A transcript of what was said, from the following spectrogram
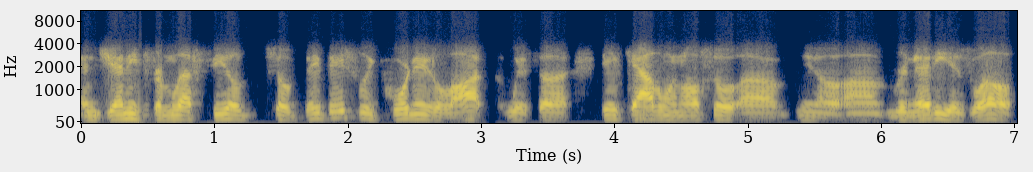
and Jenny from left field. So they basically coordinated a lot with uh, Dave Kaval and also, uh, you know, uh, Renetti as well.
